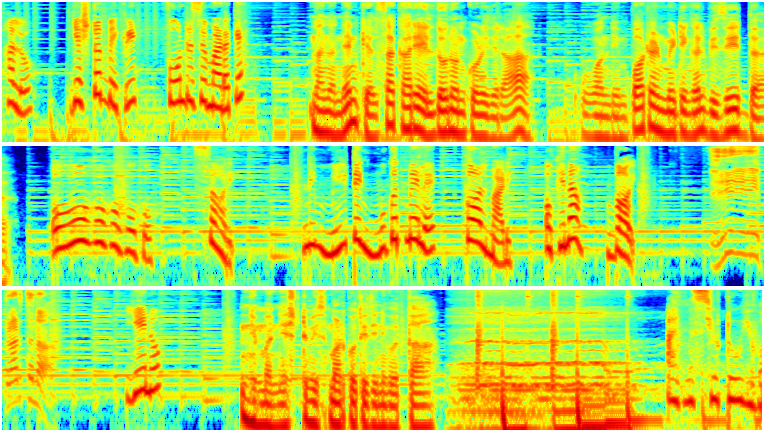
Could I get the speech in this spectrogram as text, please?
ಹಲೋ ಎಷ್ಟೊತ್ತು ಬೇಕ್ರಿ ಫೋನ್ ರಿಸೀವ್ ಮಾಡಕ್ಕೆ? ನಾನು ನನ್ನೇನು ಕೆಲಸ ಕಾರ್ಯ ಇಲ್ದೋನು ಅನ್ಕೊಂಡಿದ್ದೀರಾ? ಒಂದು ಇಂಪಾರ್ಟೆಂಟ್ ಮೀಟಿಂಗಲ್ಲಿ ಬ್ಯುಸಿ ಇದ್ದೆ. ಓಹೋ ಹೋ ಹೋ ಹೋ ಸಾರಿ. ನಿಮ್ಮ ಮೀಟಿಂಗ್ ಮುಗಿದ್ಮೇಲೆ ಕಾಲ್ ಮಾಡಿ ಓಕೆನಾ? ಬಾಯ್. ಪ್ರಾರ್ಥನಾ. ಏನು? ನಿಮ್ಮನ್ನ ಎಷ್ಟು ಮಿಸ್ ಮಾಡ್ಕೋತಿದ್ದೀನಿ ಗೊತ್ತಾ? ಐ ಮಿಸ್ ಯು ಟು ಯುವ.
